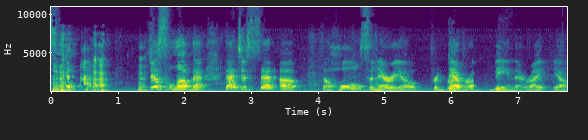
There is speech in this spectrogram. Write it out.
just love that. That just set up the whole scenario for Deborah right. being there, right? Yeah.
